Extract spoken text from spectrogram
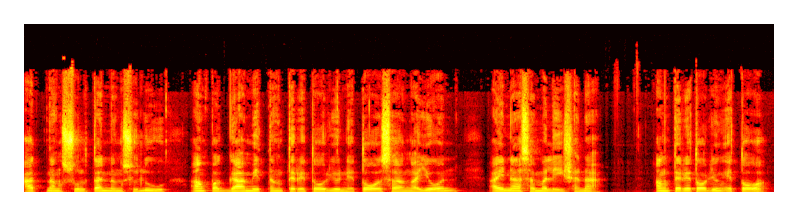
at ng Sultan ng Sulu ang paggamit ng teritoryo nito sa ngayon ay nasa Malaysia na. Ang teritoryong ito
